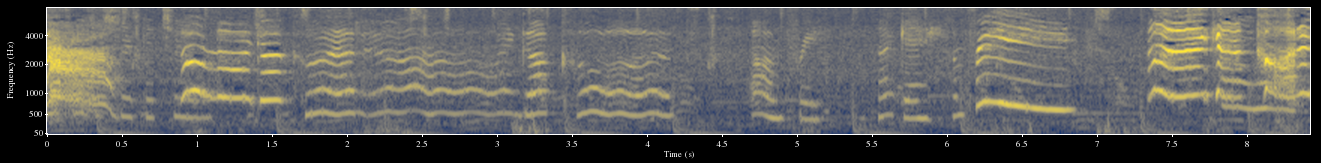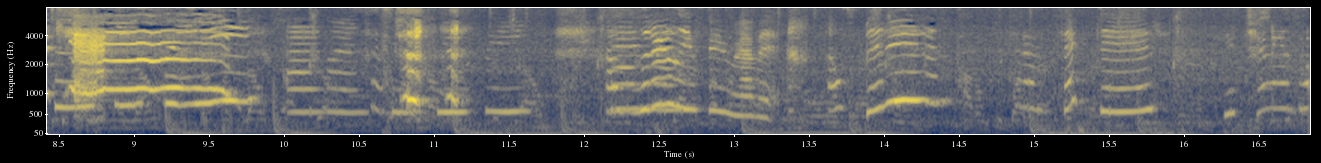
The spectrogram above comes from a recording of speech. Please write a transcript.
I. Oh, got. Oh, I got. Oh, I'm free. Okay, I'm free. I got caught again. I was literally free rabbit. I was bitten. I'm infected. You turn into a...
